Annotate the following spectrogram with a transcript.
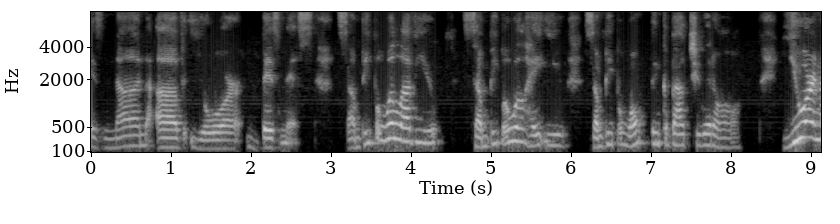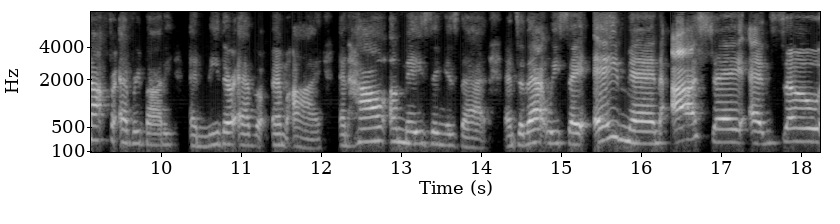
is none of your business. Some people will love you, some people will hate you, some people won't think about you at all. You are not for everybody, and neither am I. And how amazing is that? And to that we say, Amen, Ashe, and so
